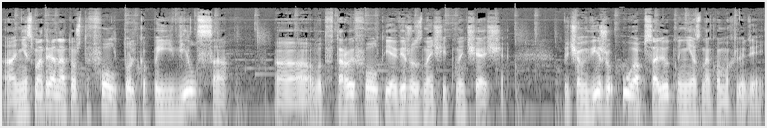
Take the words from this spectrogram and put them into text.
А, несмотря на то, что фолд только появился, а, вот второй фолд я вижу значительно чаще. Причем вижу у абсолютно незнакомых людей.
